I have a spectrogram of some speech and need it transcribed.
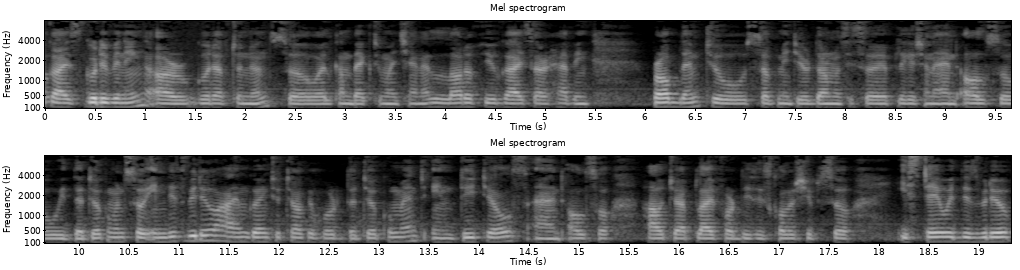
guys. Good evening or good afternoon. So welcome back to my channel. A lot of you guys are having problem to submit your Darmasiswa application and also with the document. So in this video I am going to talk about the document in details and also how to apply for this scholarship. So stay with this video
